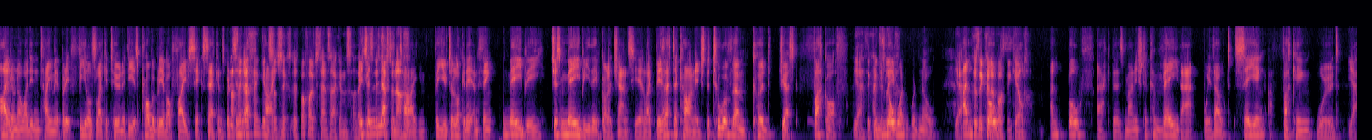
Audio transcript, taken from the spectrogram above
i don't know i didn't time it but it feels like eternity it's probably about five six seconds but I it's think, I think it's time six. It's about five to ten seconds. I think it's, it's, it's, enough just enough. time for you to look at it and think maybe just maybe they've got a chance here like there's Yeah. utter carnage the two of them could just fuck off Yeah, they could and just no leave. one would know yeah, because they could have both- both been killed. and both actors managed to convey that without saying a fucking word. Yeah.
